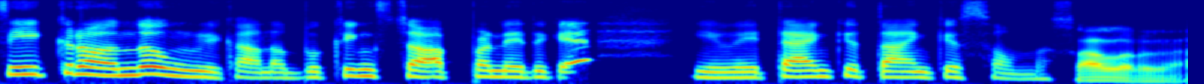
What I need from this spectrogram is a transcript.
சீக்கிரம் வந்து உங்களுக்கான புக்கிங் ஸ்டார்ட் பண்ணிருக்கேன். இவை thank you thank you so much சாலருங்க.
